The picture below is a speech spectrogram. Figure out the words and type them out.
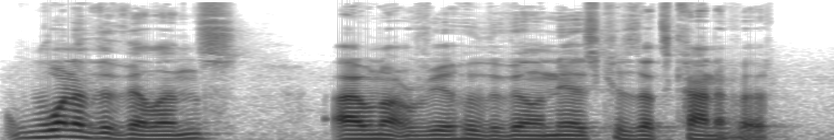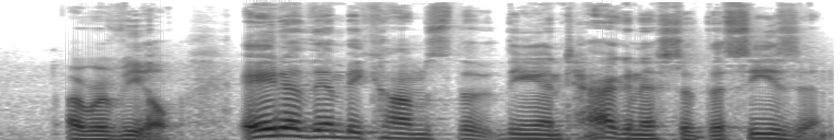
one of the villains, I will not reveal who the villain is because that's kind of a, a reveal. AIDA then becomes the, the antagonist of the season.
